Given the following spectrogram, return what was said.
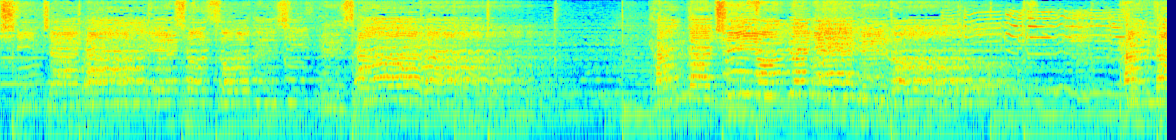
십자가에서 쏟으신 그 사랑 강같이 영광에 흘러 각 나라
